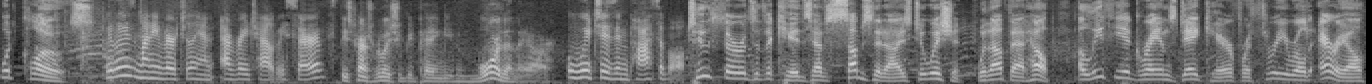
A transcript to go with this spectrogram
would close. We lose money virtually on every child we serve. These parents really should be paying even more than they are. Which is impossible. Two thirds of the kids have subsidized tuition. Without that help, Alethea Graham's daycare for three year old Ariel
